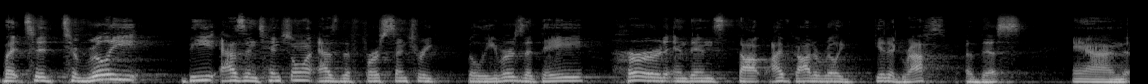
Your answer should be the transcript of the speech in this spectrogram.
But to, to really be as intentional as the first century believers that they heard and then thought, I've got to really get a grasp of this and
